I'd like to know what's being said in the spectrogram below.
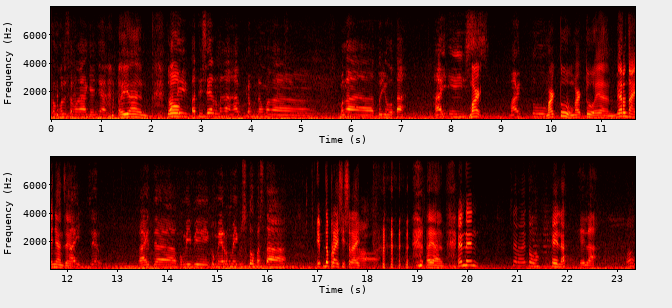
tungkol sa mga ganyan. Ayan. So, pati, pati sir, mga hubcap ng mga mga Toyota. High Ace. Mark. Mark 2. Mark 2, Mark 2, ayan. Meron tayo niyan, sir. Ay, sir. Kahit ah, kung may bi- kung merong may gusto basta If the price is right. Oo. Ayan. And then, sir, ito, Hela. hela. Wow,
